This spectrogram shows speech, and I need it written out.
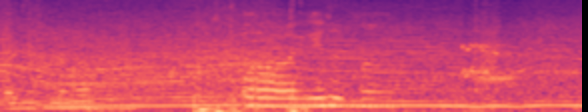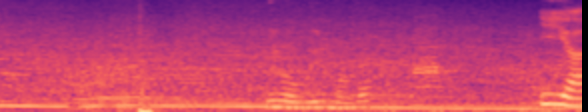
Lagi seneng? Oh, lagi seneng. Ini mobil mau kan? Iya.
